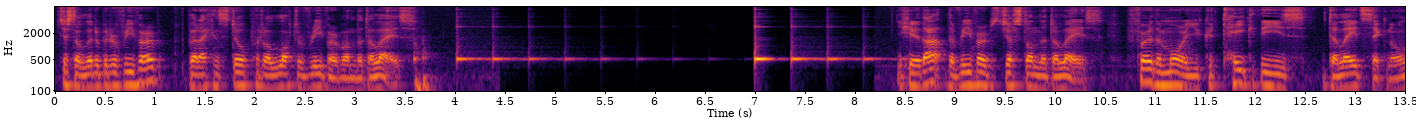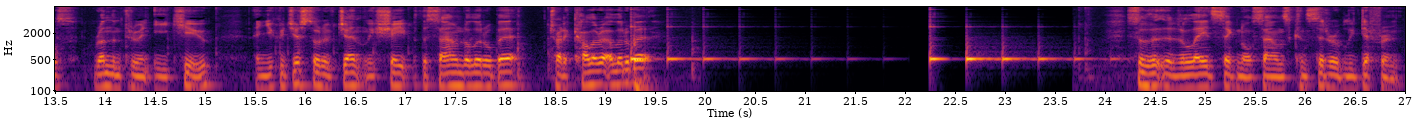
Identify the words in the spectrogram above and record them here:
just a little bit of reverb, but I can still put a lot of reverb on the delays. You hear that? The reverb's just on the delays. Furthermore, you could take these delayed signals, run them through an EQ, and you could just sort of gently shape the sound a little bit, try to color it a little bit. So that the delayed signal sounds considerably different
